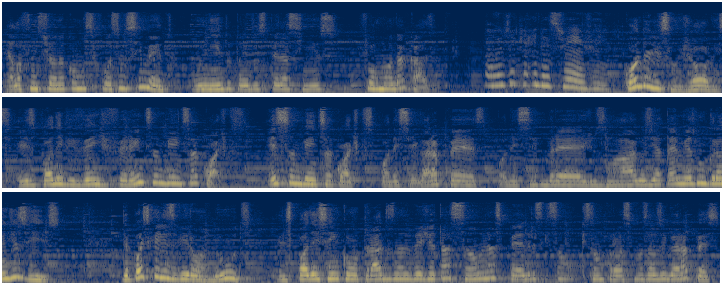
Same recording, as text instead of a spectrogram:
ela funciona como se fosse um cimento, unindo todos os pedacinhos formando a casa. Onde é que eles vivem? Quando eles são jovens, eles podem viver em diferentes ambientes aquáticos. Esses ambientes aquáticos podem ser garapés, podem ser brejos, lagos e até mesmo grandes rios. Depois que eles viram adultos, eles podem ser encontrados na vegetação e nas pedras que são, que são próximas aos igarapés.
